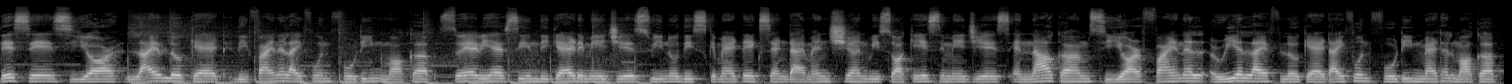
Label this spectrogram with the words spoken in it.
This is your live look at the final iPhone 14 mockup. So yeah, we have seen the CAD images, we know the schematics and dimension, we saw case images and now comes your final real life look at iPhone 14 metal mockup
